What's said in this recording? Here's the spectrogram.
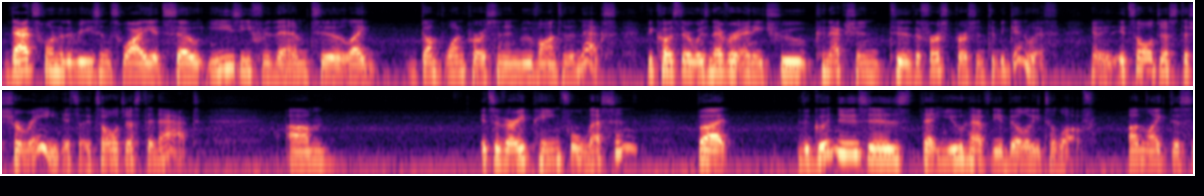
that's one of the reasons why it's so easy for them to, like, dump one person and move on to the next because there was never any true connection to the first person to begin with. You know, it, it's all just a charade. It's it's all just an act. Um, it's a very painful lesson, but the good news is that you have the ability to love, unlike this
